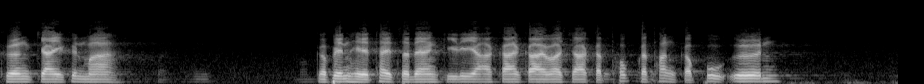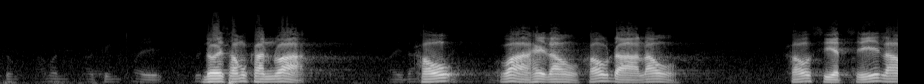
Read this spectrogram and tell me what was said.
เคืองใจขึ้นมา ก็เป็นเหตุให้แสดงกิริยาอาการกายวาจากระทบกระทั่งกับผู้อื่น โดยสำคัญว่าเขาว่าให้เรา เขาด่าเรา เขาเสียดสีเรา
